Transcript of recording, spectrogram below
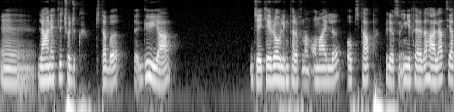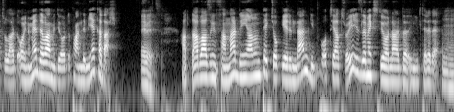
e, Lanetli Çocuk kitabı e, güya J.K. Rowling tarafından onaylı o kitap biliyorsun İngiltere'de hala tiyatrolarda oynamaya devam ediyordu pandemiye kadar. Evet. Hatta bazı insanlar dünyanın pek çok yerinden gidip o tiyatroyu izlemek istiyorlardı İngiltere'de. Hı hı.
